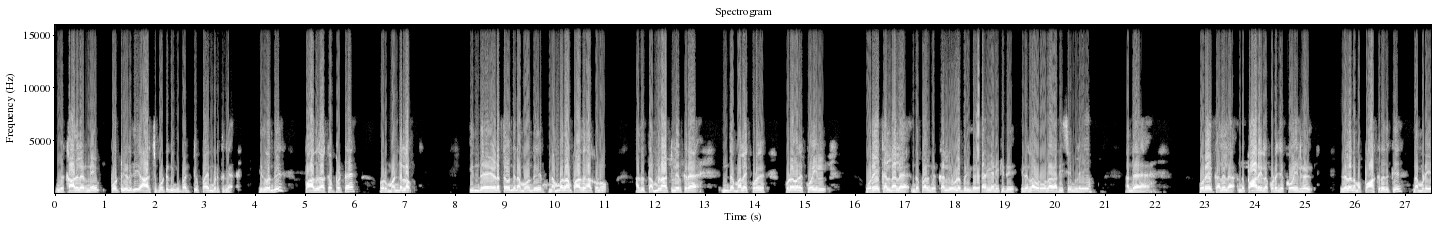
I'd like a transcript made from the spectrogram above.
உங்க காதலர் நேம் போட்டு எழுதி ஆர்ச்சி போட்டு நீங்க பட்டு பயன்படுத்துங்க. இது வந்து பாதுகாக்கப்பட்ட ஒரு மண்டலம். இந்த இடத்த வந்து நம்ம வந்து நம்ம தான் பாதுகாக்கணும். அது தமிழ்நாட்டில் இருக்கிற இந்த மலை குட குடவரை கோயில் ஒரே கல்னால இந்த பாருங்க கல் எவ்வளவு பெரிய தனியா நிக்குது. இதெல்லாம் ஒரு உலக அதிசயம் இல்லையா. அந்த ஒரே கல்லுல அந்த பாறையில குடைஞ்ச கோயில்கள் இதெல்லாம் நம்ம பார்க்கறதுக்கு நம்முடைய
